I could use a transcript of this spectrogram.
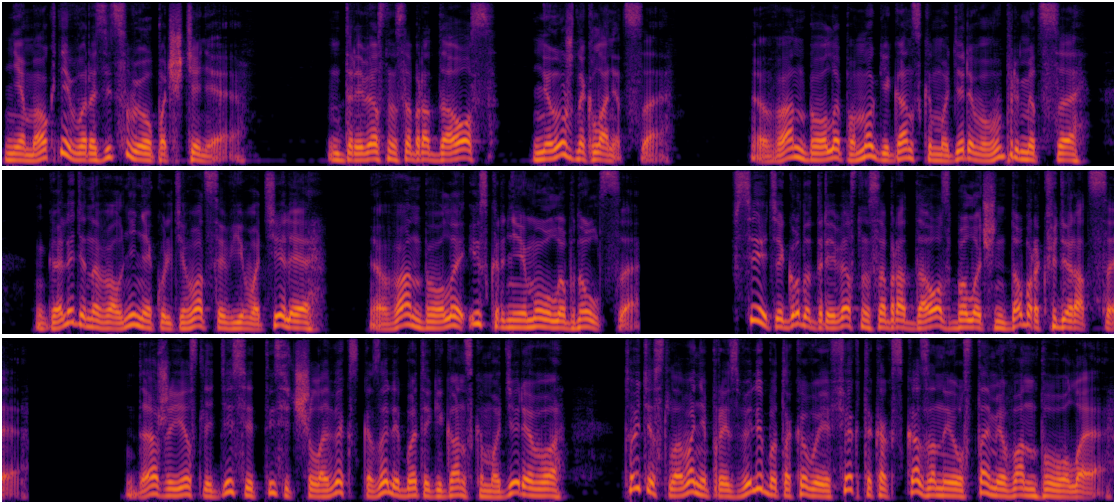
не мог не выразить своего почтения. «Древесный собрат Даос, не нужно кланяться». Ван Буэлэ помог гигантскому дереву выпрямиться, Глядя на волнение культивации в его теле, Ван Буэлэ искренне ему улыбнулся. Все эти годы древесный собрат Даос был очень добр к Федерации. Даже если 10 тысяч человек сказали бы это гигантскому дереву, то эти слова не произвели бы такого эффекта, как сказанные устами Ван Буэлэ.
